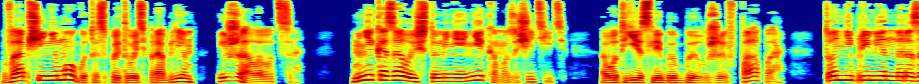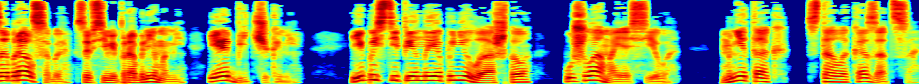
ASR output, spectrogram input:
вообще не могут испытывать проблем и жаловаться. Мне казалось, что меня некому защитить, а вот если бы был жив папа, то он непременно разобрался бы со всеми проблемами и обидчиками. И постепенно я поняла, что ушла моя сила. Мне так стало казаться.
